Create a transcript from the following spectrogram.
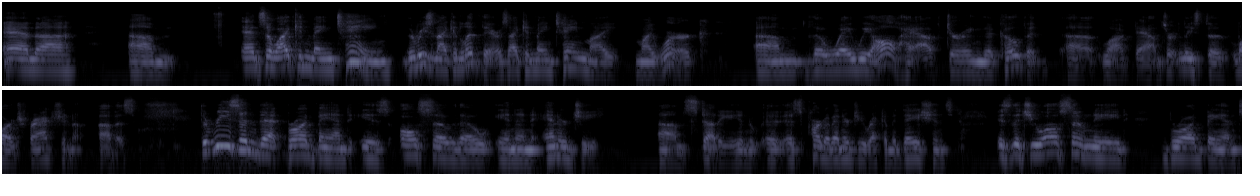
And, and um, and so I can maintain the reason I can live there is I can maintain my my work um, the way we all have during the COVID uh, lockdowns, or at least a large fraction of us. The reason that broadband is also, though, in an energy um, study and uh, as part of energy recommendations, is that you also need broadband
